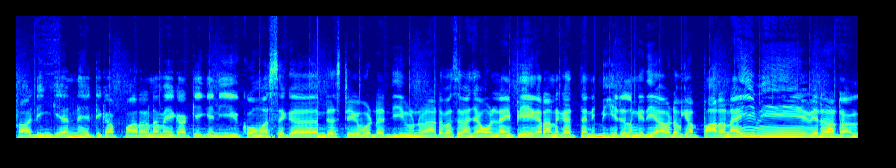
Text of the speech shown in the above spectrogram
කාඩින් කියන්න ටික පරණම එකක් ගෙන කෝමස් එක ඉන්දස්ටේක පොට දියුණුට පස මච ඔන්ලයින් පේ කරන්න ගත්තන. මිහිට ලඟදියාවට පරණයි මේ වෙනටල්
